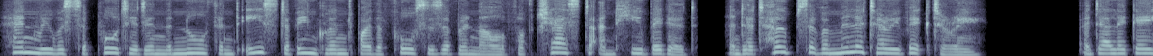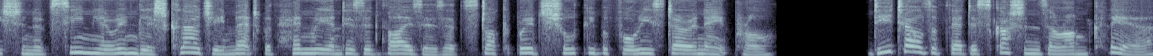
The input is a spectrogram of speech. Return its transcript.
Henry was supported in the north and east of England by the forces of Ranulph of Chester and Hugh Bigod, and had hopes of a military victory. A delegation of senior English clergy met with Henry and his advisers at Stockbridge shortly before Easter in April. Details of their discussions are unclear,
